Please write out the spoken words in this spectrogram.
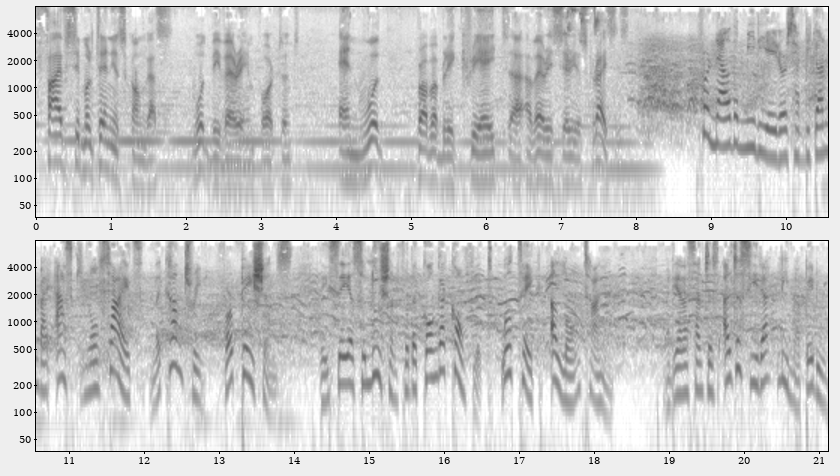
five simultaneous Congas would be very important and would probably create a, a very serious crisis. For now, the mediators have begun by asking all sides in the country for patience. They say a solution for the Conga conflict will take a long time. Mariana Sanchez, Al Jazeera, Lima, Peru.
